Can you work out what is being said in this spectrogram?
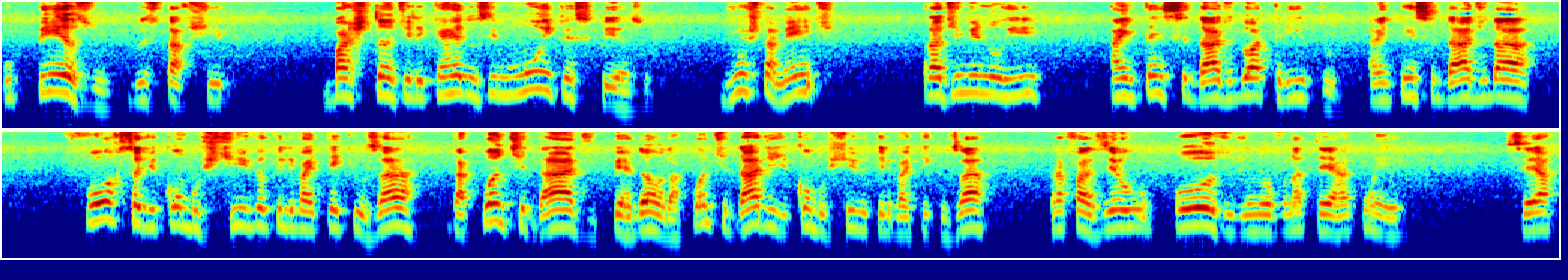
o peso do Starship bastante, ele quer reduzir muito esse peso, justamente para diminuir a intensidade do atrito, a intensidade da força de combustível que ele vai ter que usar, da quantidade, perdão, da quantidade de combustível que ele vai ter que usar para fazer o pouso de novo na Terra com ele, certo?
